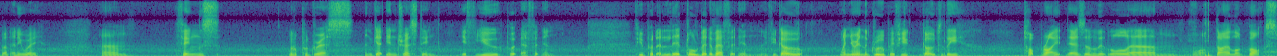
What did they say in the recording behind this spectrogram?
But anyway, um, things will progress and get interesting if you put effort in. If you put a little bit of effort in, if you go when you're in the group, if you go to the top right, there's a little um, what, dialogue box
